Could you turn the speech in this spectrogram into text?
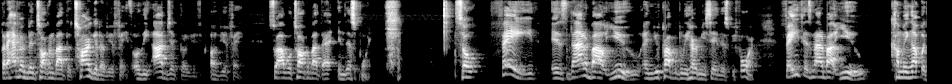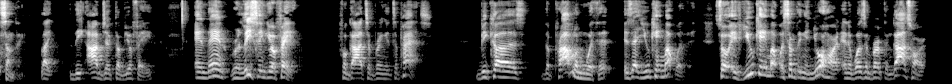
but I haven't been talking about the target of your faith or the object of your, of your faith. So I will talk about that in this point. So faith is not about you, and you've probably heard me say this before. Faith is not about you coming up with something like the object of your faith and then releasing your faith for God to bring it to pass. Because the problem with it is that you came up with it. So if you came up with something in your heart and it wasn't birthed in God's heart,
